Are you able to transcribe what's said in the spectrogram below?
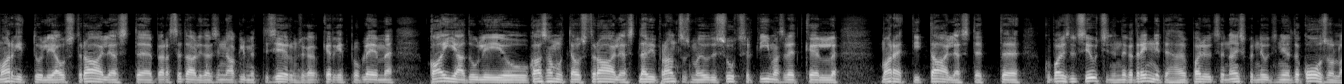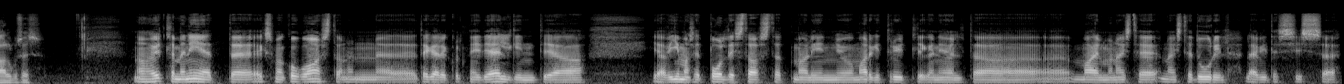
Margit tuli Austraaliast, pärast seda oli tal sinna aklimatiseerumisega kergeid probleeme, Kaia tuli ju ka samuti Austraaliast, läbi Prantsusmaa jõudis suhteliselt viimasel hetkel Maret Itaaliast, et kui palju sa üldse jõudsid nendega trenni teha ja palju üldse naiskond jõudis nii-öelda koos olla alguses? noh, ütleme nii, et eks ma kogu aasta olen tegelikult neid jälginud ja ja viimased poolteist aastat ma olin ju Margit Rüütliga nii-öelda maailma naiste, naiste tuuril, läbides siis äh,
